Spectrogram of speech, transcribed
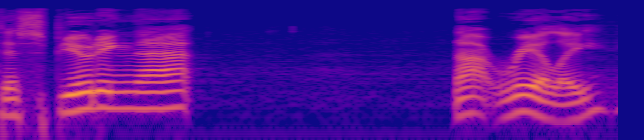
disputing that, not really.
